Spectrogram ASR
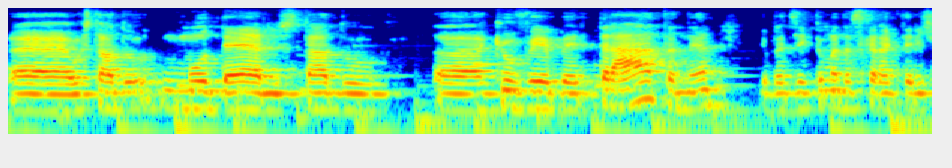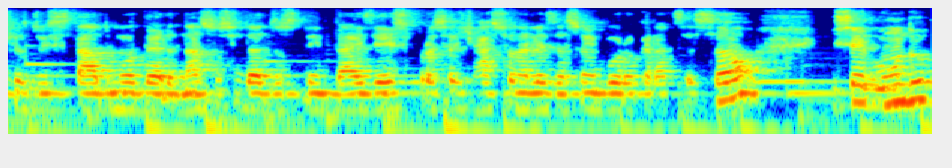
é, o Estado moderno, o Estado uh, que o Weber trata, né? Ele vai dizer que uma das características do Estado moderno nas sociedades ocidentais é esse processo de racionalização e burocratização. E segundo,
